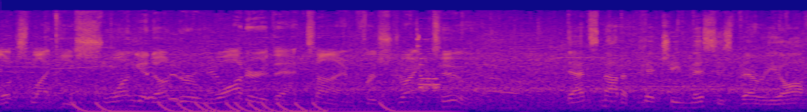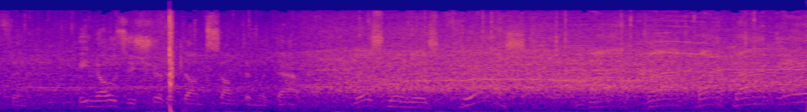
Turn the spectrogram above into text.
Looks like he swung it underwater that time for strike two. That's not a pitch he misses very often. He knows he should have done something with that one. This one is crushed. Back, back, back, back,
